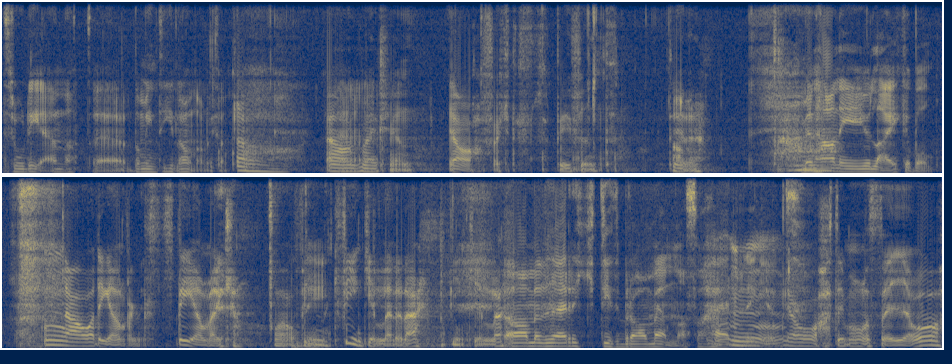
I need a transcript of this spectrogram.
tror det än att äh, de inte gillar honom liksom. Oh, ja, äh, verkligen. Ja, faktiskt. Det är fint. Det är ja. det. Men han är ju likable. Ja, det är han faktiskt. Det är han verkligen. Ja, fin, fin kille det där. Fin kille. Ja, men vi är riktigt bra män alltså. Herregud. Mm, ja, det må man säga. Åh,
